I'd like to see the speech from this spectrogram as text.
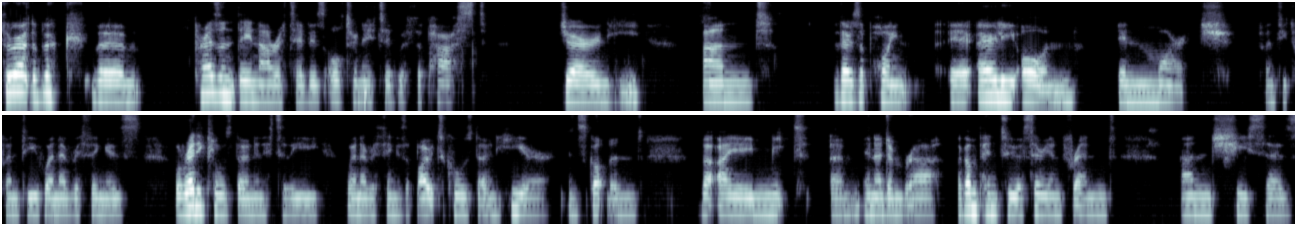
throughout the book, the present day narrative is alternated with the past journey, and there's a point early on in March 2020 when everything is already closed down in Italy, when everything is about to close down here in Scotland, that I meet um, in Edinburgh. I bump into a Syrian friend and she says,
